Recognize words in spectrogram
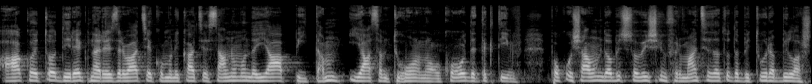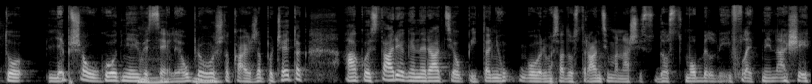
A ako je to direktna rezervacija i komunikacija sa mnom, onda ja pitam, ja sam tu ono kao detektiv, pokušavam dobiti što više informacija zato da bi tura bila što ljepša, ugodnija i veselija. Upravo što kažeš za početak, ako je starija generacija u pitanju, govorimo sad o strancima, naši su dosta mobilni i fletni naši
